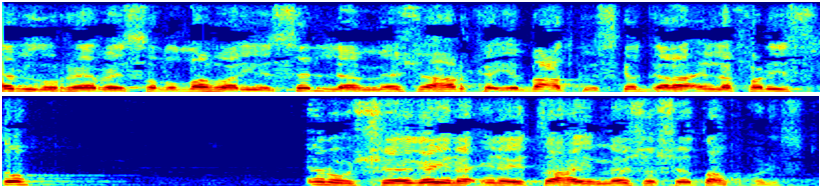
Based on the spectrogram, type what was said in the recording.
nabigu reebay sala allahu aleyh wasalam meesha harhka iyo bacadku iska galaa in la fadhiisto inuu sheegayna inay tahay meesha shaytaanku fadhiisto.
